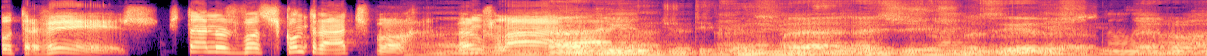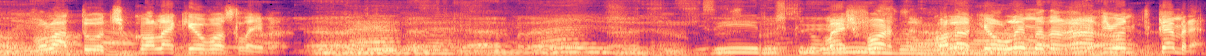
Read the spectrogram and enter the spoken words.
Outra vez! Está nos vossos contratos, porra! Vamos lá! Vou lá todos, qual é que é o vosso lema? Mais forte, qual é que é o lema da rádio antecâmara?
